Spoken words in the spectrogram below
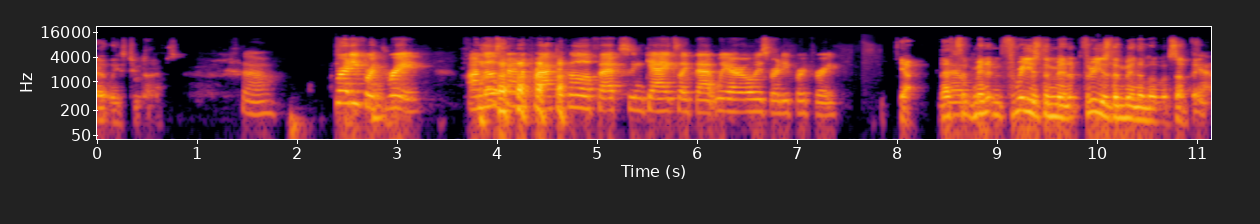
at least two times. So ready for three. On those kind of practical effects and gags like that, we are always ready for three. Yeah, That's So- the minimum. Three is the minimum. Three is the minimum of something, Yeah.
